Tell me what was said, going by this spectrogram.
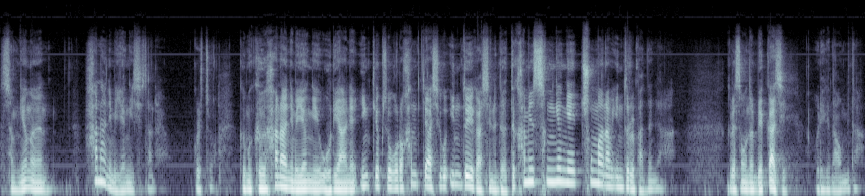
성령은 하나님의 영이시잖아요. 그렇죠? 그러면 그 하나님의 영이 우리 안에 인격적으로 함께 하시고 인도해 가시는데 어떻게 하면 성령의 충만함 인도를 받느냐? 그래서 오늘 몇 가지 우리에게 나옵니다.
